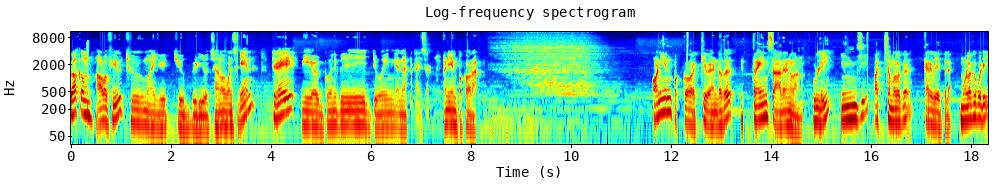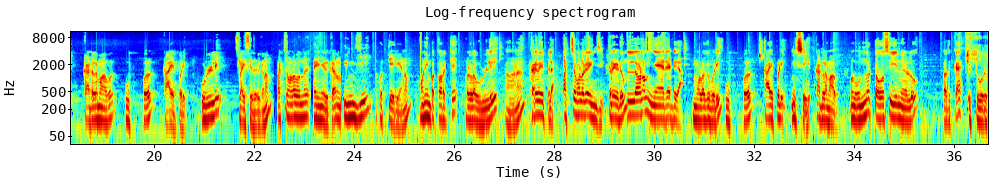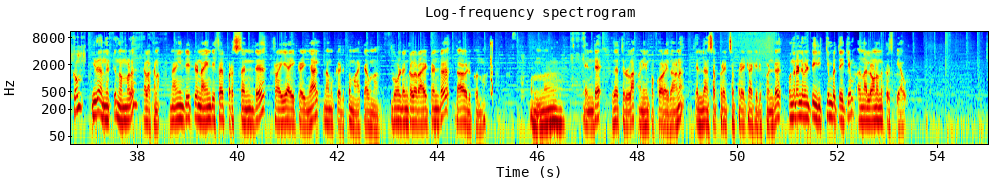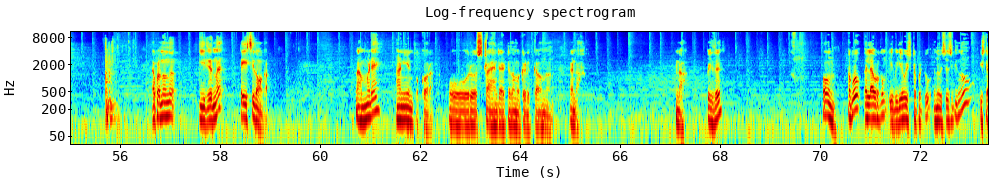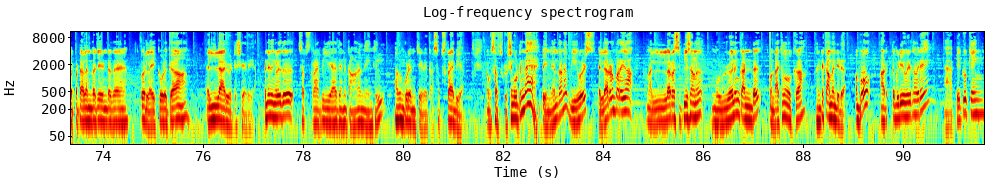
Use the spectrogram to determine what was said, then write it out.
Welcome all of you to my YouTube video channel once again. Today we are going to be doing an appetizer, onion pakora. Onion പക്കോറയ്ക്ക് വേണ്ടത് ഇത്രയും സാധനങ്ങളാണ് ഉള്ളി ഇഞ്ചി പച്ചമുളക് കറിവേപ്പില മുളക് പൊടി കടലമാവ് ഉപ്പ് കായപ്പൊടി ഉള്ളി സ്ലൈസ് ചെയ്തെടുക്കണം. പച്ചമുളക് ഒന്ന് അരിഞ്ഞെടുക്കാം ഇഞ്ചി കൊത്തി അരിയണം. ഒണിയൻ പക്കോറയ്ക്ക് ഉള്ള ഉള്ളി ആണ് കറിവേപ്പില. പച്ചമുളക് ഇഞ്ചി ഇത്രയിടും നല്ലോണം ഞെരടുക. മുളക് പൊടി ഉപ്പ് കായപ്പൊടി മിക്സ് ചെയ്യും. കടലമാവ്. നമ്മൾ ഒന്ന് ടോസ് ചെയ്യുന്നേ ഉള്ളൂ. പതുക്കെ ഇട്ട് കൊടുക്കും. ഇത് എന്നിട്ട് നമ്മൾ ഇളക്കണം. Ninety two ninety five percent fry ആയി കഴിഞ്ഞാൽ നമുക്ക് എടുത്ത് മാറ്റാവുന്നതാണ്. ഗോൾഡൻ കളർ ആയിട്ടുണ്ട്. ഇതാ എടുക്കുന്നു. ഒന്ന് എന്റെ വിധത്തിലുള്ള അണിയൻ പക്കോറ ഇതാണ്. എല്ലാം സെപ്പറേറ്റ് സെപ്പറേറ്റ് ആയിട്ട് ഇരിപ്പുണ്ട്. ഒന്ന് രണ്ട് മിനിറ്റ് ഇരിക്കുമ്പോഴത്തേക്കും അത് നല്ലോണം ഒന്ന് ക്രിസ്പി ആവും. നമുക്കൊന്നൊന്ന് ഇരുന്ന് ടേസ്റ്റ് ചെയ്ത് നോക്കാം. നമ്മുടെ അണിയൻ പക്കോറ ഓരോ സ്ട്രാൻഡായിട്ട് നമുക്ക് എടുക്കാവുന്നതാണ്. വേണ്ട വേണ്ട അപ്പോൾ ഇത് അപ്പോൾ എല്ലാവർക്കും ഈ വീഡിയോ ഇഷ്ടപ്പെട്ടു എന്ന് വിശ്വസിക്കുന്നു. ഇഷ്ടപ്പെട്ടാൽ എന്താ ചെയ്യേണ്ടത്? ഒരു ലൈക്ക് കൊടുക്കുക. എല്ലാവരുമായിട്ട് ഷെയർ ചെയ്യുക. പിന്നെ നിങ്ങളിത് സബ്സ്ക്രൈബ് ചെയ്യാതെയാണ് കാണുന്നതെങ്കിൽ അതും കൂടെ ഒന്ന് ചെയ്തേക്കാം സബ്സ്ക്രൈബ് ചെയ്യുക. നമുക്ക് സബ്സ്ക്രിപ്ഷൻ കൂട്ടണ്ടേ? പിന്നെ എന്താണ്? വ്യൂവേഴ്സ് എല്ലാവരോടും പറയുക. നല്ല റെസിപ്പീസാണ് മുഴുവനും കണ്ട് ഉണ്ടാക്കി നോക്കുക. എന്നിട്ട് കമന്റ് ഇടുക. അപ്പോൾ അടുത്ത വീഡിയോ വരുന്നവരെ ഹാപ്പി കുക്കിംഗ്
